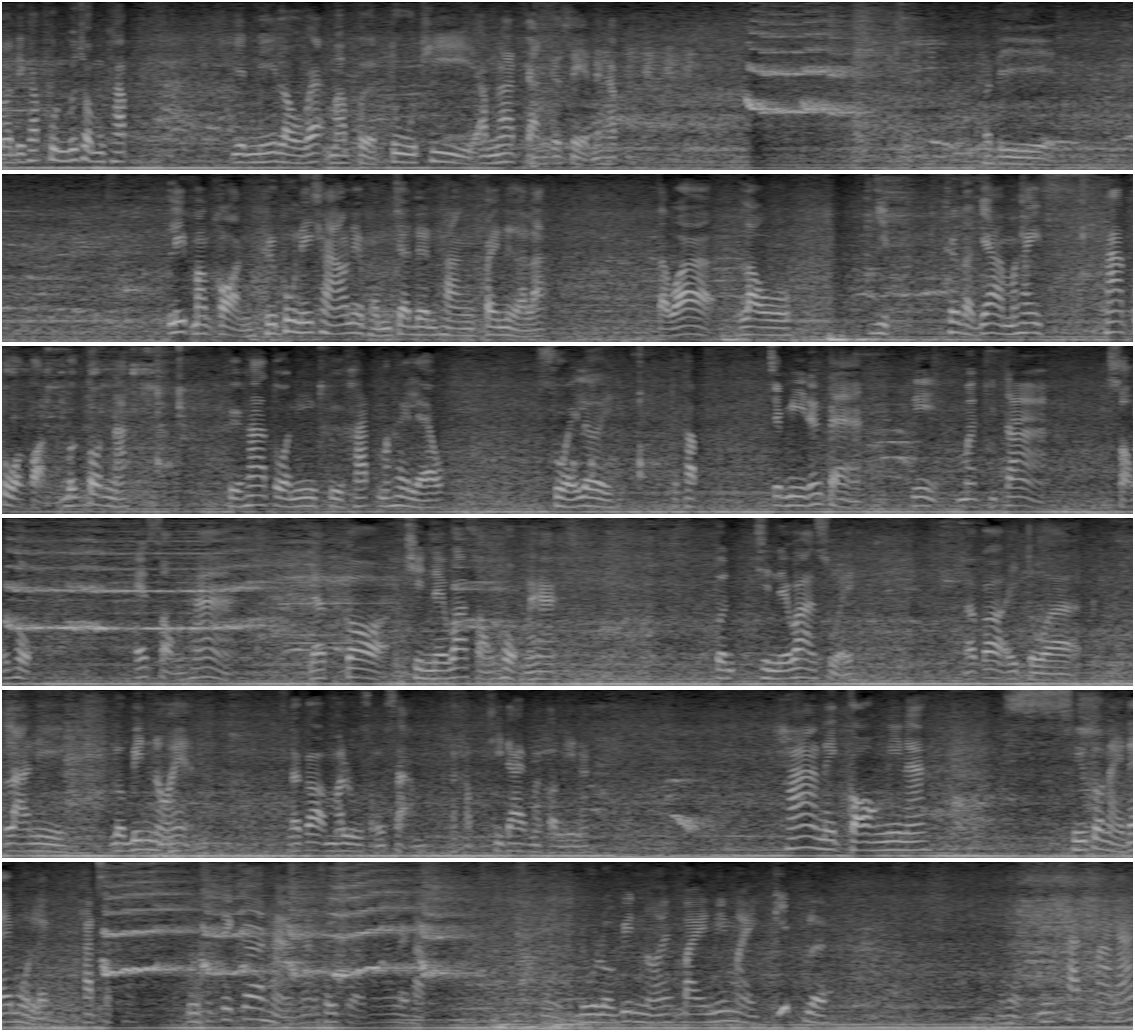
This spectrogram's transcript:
สวัสดีครับคุณผู้ชมครับ เย็นนี้เราแวะมาเปิดตู้ที่อำนาจการเกษตรนะครับพอดีรีบมาก่อน คือพรุ่งนี้เช้าเนี่ยผมจะเดินทางไปเหนือละ แต่ว่าเราหยิบเครื่องตัดหญ้ามาให้ 5 ตัวก่อนเบื้องต้นนะ คือ 5 ตัวนี้คือคัดมาให้แล้ว สวยเลยนะครับ จะมีตั้งแต่นี่มากิต้า26 S25 แล้วก็ชินเนว่า 26 นะฮะ ตัวชินเนว่าสวย แล้วก็ไอตัวลานีโรบินน้อยอะแล้วก็มารู23นะครับที่ได้มาตอนนี้นะ ถ้าในกองนี้นะ ซื้อตัวไหนได้หมดเลยคัดสักดูสติกเกอร์หางนะสวยๆทั้งนั้นเลยครับดูโรบินน้อยใบนี้ใหม่กิ๊บเลยมีคัดมานะ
